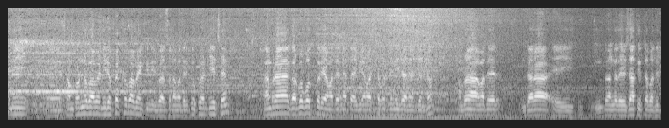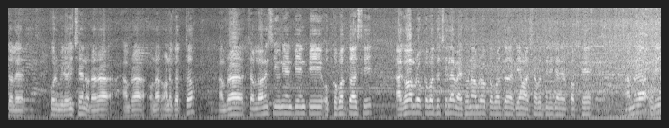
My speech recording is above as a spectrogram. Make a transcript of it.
উনি সম্পূর্ণভাবে, নিরপেক্ষভাবে একটি নির্বাচন আমাদেরকে উপহার দিয়েছেন। আমরা গর্ববোধ করি আমাদের নেতা এ বি এম আশরাফুদ্দিন ইজানের জন্য। আমরা আমাদের, যারা এই বাংলাদেশ জাতীয়তাবাদী দলের কর্মী রয়েছেন, ওনারা, আমরা, ওনার অনুগত্য। আমরা লরেন্স ইউনিয়ন বিএনপি ঐক্যবদ্ধ আছি। আগেও আমরা ঐক্যবদ্ধ ছিলাম, এখনও আমরা ঐক্যবদ্ধ। বি এম আশরাফুদ্দিন ইজানের পক্ষে। আমরা, উনি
